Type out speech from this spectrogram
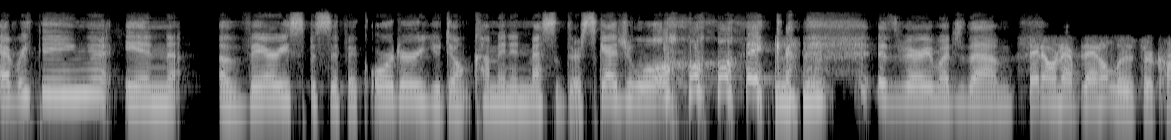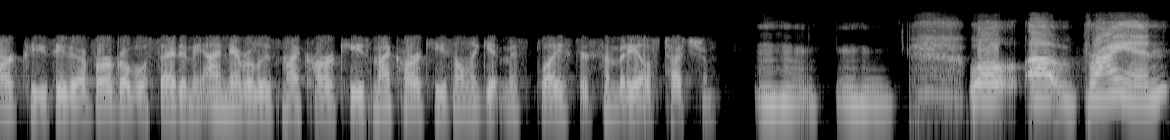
everything in a very specific order. You don't come in and mess with their schedule. like mm-hmm. it's very much them. They don't have they don't lose their car keys either. A Virgo will say to me, "I never lose my car keys. My car keys only get misplaced if somebody else touched them." Mm-hmm, mm-hmm. Well, uh, Brian,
